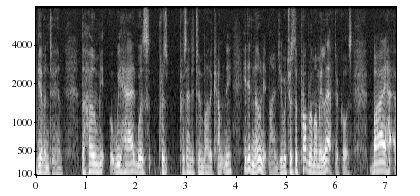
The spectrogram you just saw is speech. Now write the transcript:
given to him. The home we had was pres presented to him by the company. He didn't own it, mind you, which was the problem when we left, of course. By ha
